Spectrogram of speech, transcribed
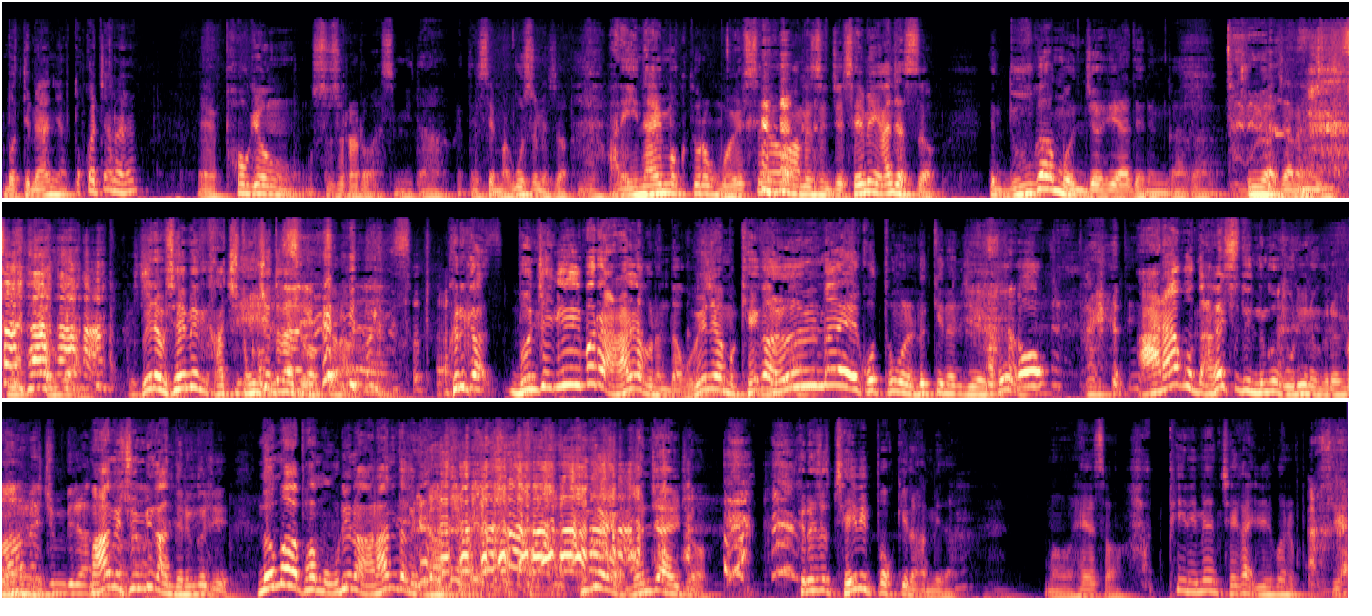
뭐 때문에 하냐? 똑같잖아요. 예, 포경 수술하러 왔습니다. 그때 쌤막 웃으면서 아니 이 나이 먹도록 뭐 했어요? 하면서 이제 세 명이 앉았어. 누가 먼저 해야 되는가가 중요하잖아요. 왜냐면 세 명이 같이 동시에 들어갈 수가 없잖아. 그러니까 먼저 1번을 안 하려고 그런다고. 왜냐면 걔가 얼마의 고통을 느끼는지 보고 안 하고 나갈 수도 있는 거고 우리는 그러면 마음의 준비를. 마음의 준비가 안 되는 거지. 너무 아파하면 우리는 안 한다 그래. 그거예요. 뭔지 알죠? 그래서 제비 뽑기를 합니다. 뭐 해서 하필이면 제가 1번을 뽑지.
